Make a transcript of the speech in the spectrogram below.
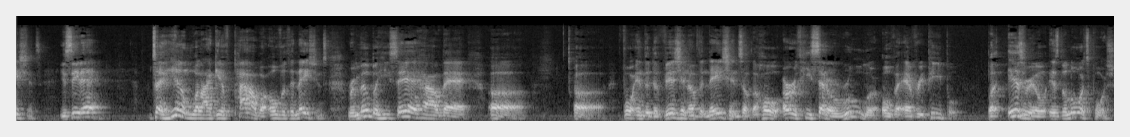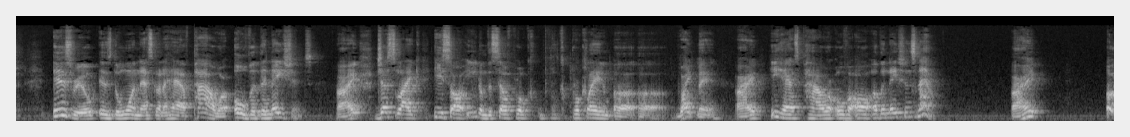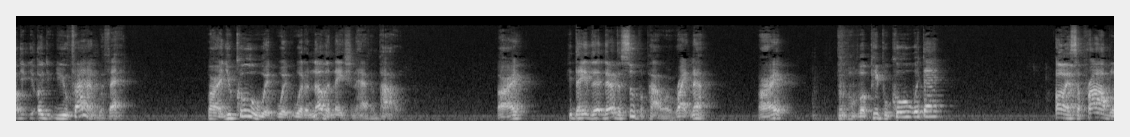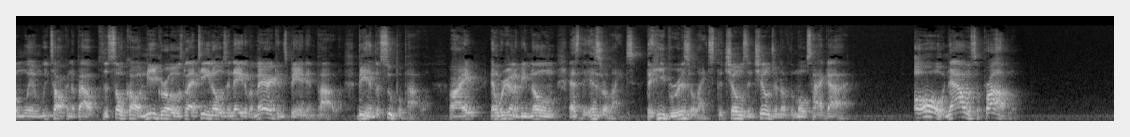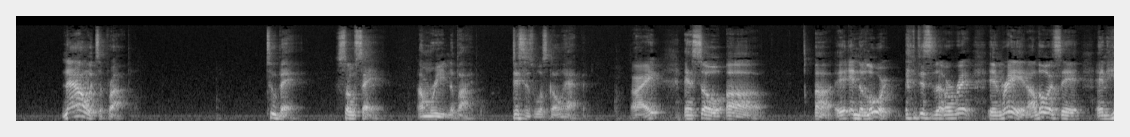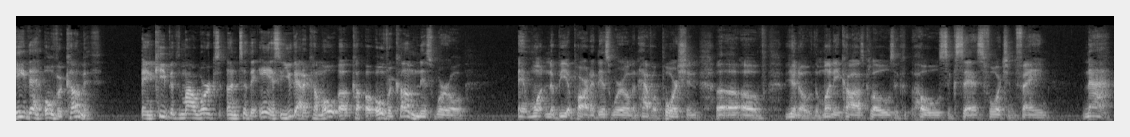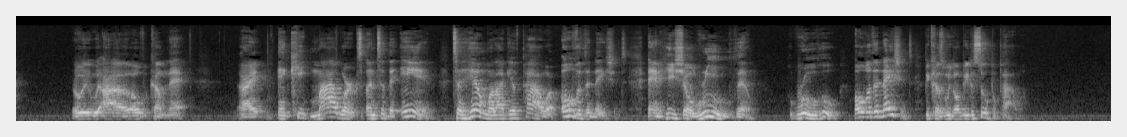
nations. You see that? To him will I give power over the nations. Remember, he said how that uh, uh, for in the division of the nations of the whole earth, he set a ruler over every people. But Israel is the Lord's portion. Israel is the one that's going to have power over the nations. All right, just like Esau Edom, the self-proclaimed uh, uh, white man. All right, he has power over all other nations now. All right, oh, you, oh, you fine with that? All right, you cool with, with with another nation having power? All right, they they're the superpower right now. All right, but people cool with that? Oh, it's a problem when we talking about the so-called Negroes, Latinos, and Native Americans being in power, being the superpower. All right, and we're going to be known as the Israelites, the Hebrew Israelites, the chosen children of the Most High God. Oh, now it's a problem. Now it's a problem. Too bad. So sad. I'm reading the Bible. This is what's going to happen. All right, and so uh, uh, in the Lord, this is a red, in red. Our Lord said, "And he that overcometh and keepeth my works unto the end." So you got to come uh, uh, overcome this world and wanting to be a part of this world and have a portion uh, uh of you know the money, cars, clothes, whole success, fortune, fame. Nah, I overcome that. All right, and keep my works unto the end. To him will I give power over the nations, and he shall rule them. Rule who? Over the nations, because we're going to be the superpower.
